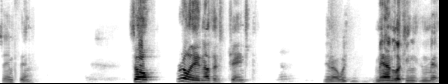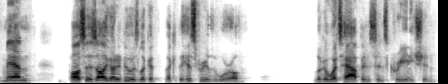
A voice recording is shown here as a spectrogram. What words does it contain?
same thing. So, really, nothing's changed. You know, we, man looking, man, Paul says all you got to do is look at, look at the history of the world. Look at what's happened since creation.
